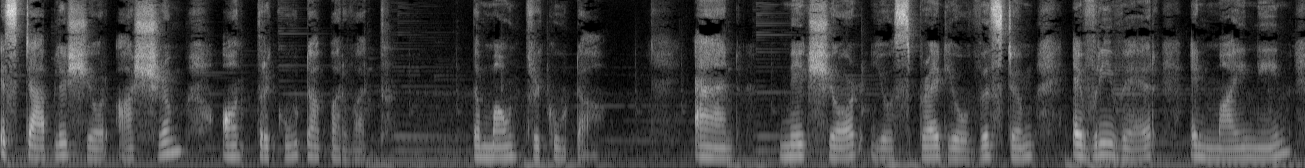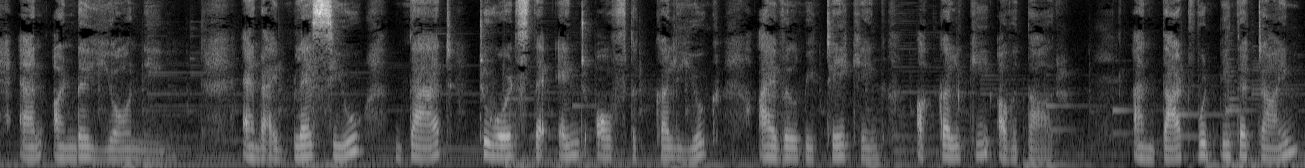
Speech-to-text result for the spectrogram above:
Establish your ashram on Trikuta Parvat, the Mount Trikuta, and make sure you spread your wisdom everywhere in my name and under your name and I bless you that towards the end of the Kali Yuga, I will be taking a Kalki avatar, and that would be the time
